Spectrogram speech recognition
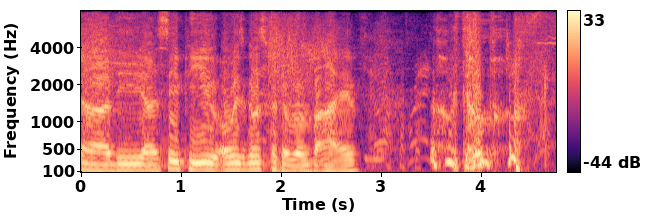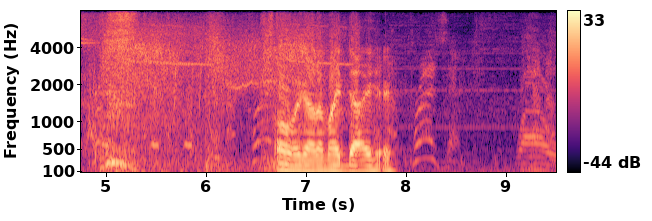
uh, the uh, CPU always goes for the revive. what the fuck? Oh my god, I might die here. present. Wow.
